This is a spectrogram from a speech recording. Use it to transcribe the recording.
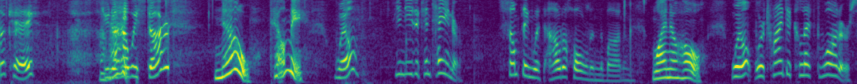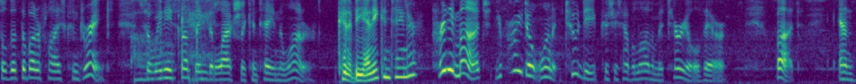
Okay. Do you know how we start? No, tell me. Well, you need a container. Something without a hole in the bottom. Why no hole? Well, we're trying to collect water so that the butterflies can drink. So we need something that'll actually contain the water. Can it be any container? Pretty much, you probably don't want it too deep because you'd have a lot of material there. But, and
